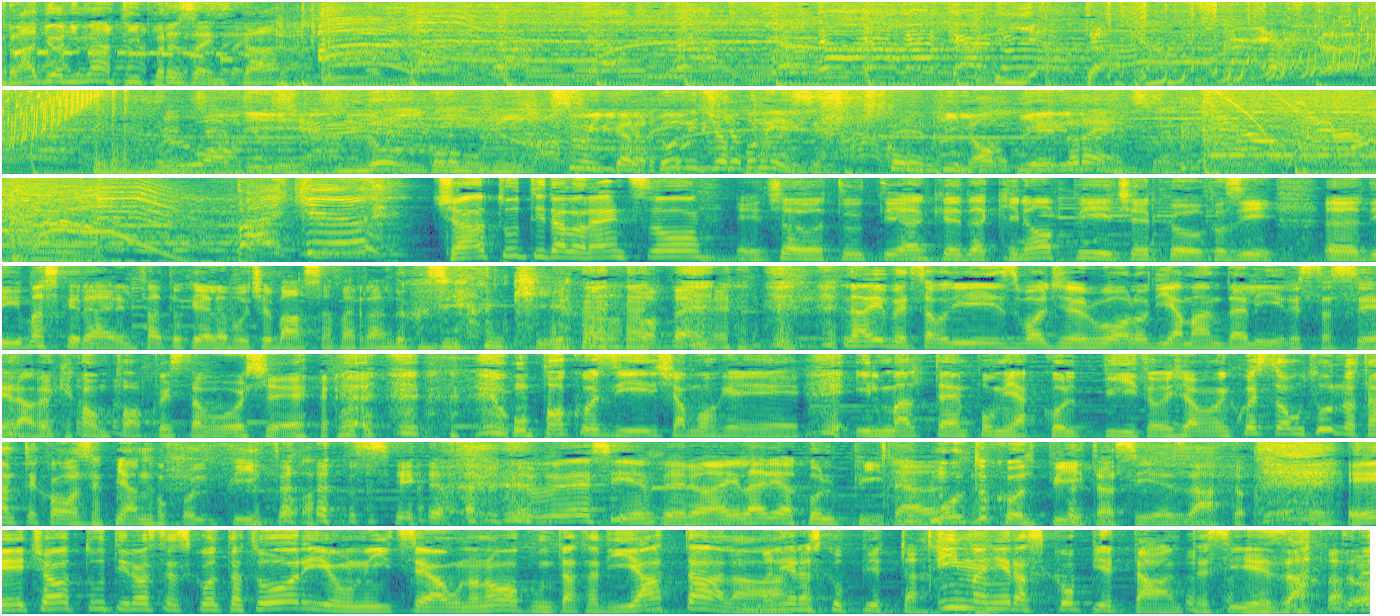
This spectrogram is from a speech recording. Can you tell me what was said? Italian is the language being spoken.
Radio Animati presenta Yatta. Luoghi non comuni sui cartoni giapponesi con Pinocchio e Lorenzo Ciao a tutti da Lorenzo. E ciao a tutti anche da Chinoppi. Cerco così eh, di mascherare il fatto che hai la voce bassa parlando così anch'io. Va bene? no, io pensavo di svolgere il ruolo di Amanda Lear stasera perché ho un po' questa voce. un po' così, diciamo che il maltempo mi ha colpito. Diciamo, in questo autunno tante cose mi hanno colpito. sì, eh, sì, è vero, hai l'aria colpita. Molto colpita, sì, esatto. E ciao a tutti i nostri ascoltatori. Inizia una nuova puntata di Yatta. La... In maniera scoppiettata. In maniera scoppiettante, sì, esatto.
